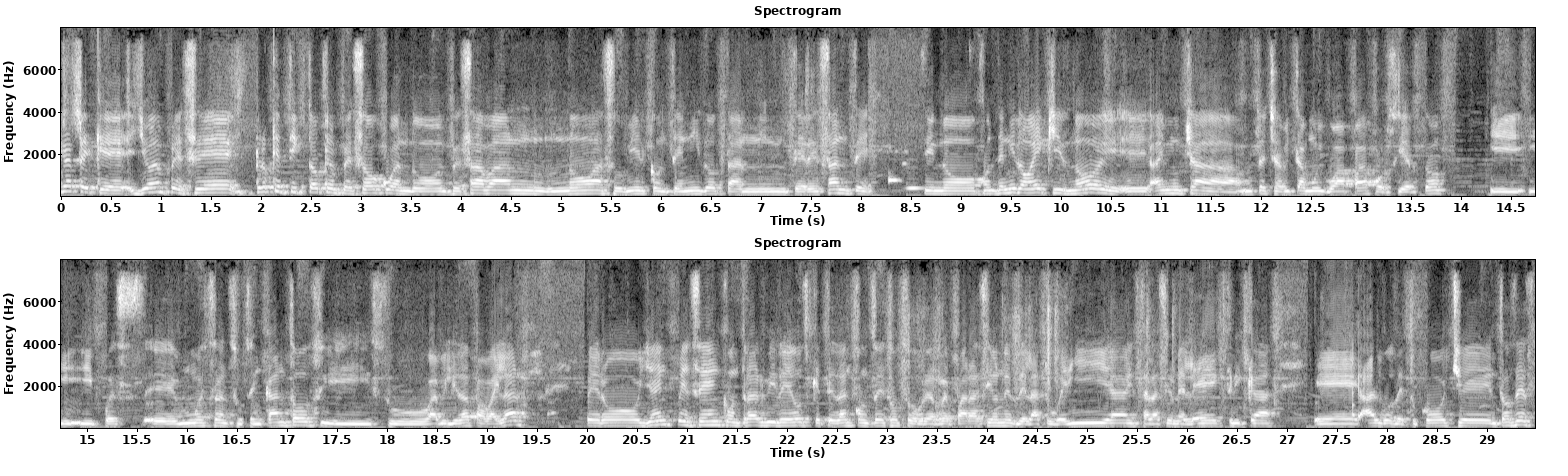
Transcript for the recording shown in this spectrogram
Fíjate que yo empecé, creo que TikTok empezó cuando empezaban no a subir contenido tan interesante, sino contenido X, ¿no? Y, y hay mucha, mucha chavita muy guapa, por cierto, y, y- y, pues eh, muestran sus encantos y su habilidad para bailar. Pero ya empecé a encontrar videos que te dan consejos sobre reparaciones de la tubería, instalación eléctrica, eh, algo de tu coche. Entonces,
